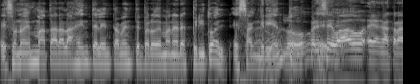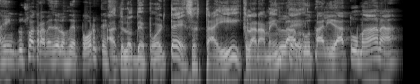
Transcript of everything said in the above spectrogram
Eso no es matar a la gente lentamente, pero de manera espiritual. Es sangriento. lo percebado eh, eh, incluso a través de los deportes. De los deportes, eso está ahí, claramente. La brutalidad humana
